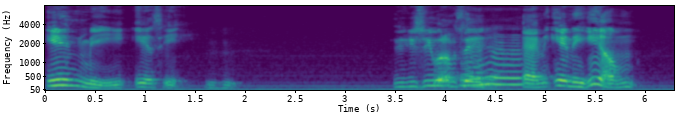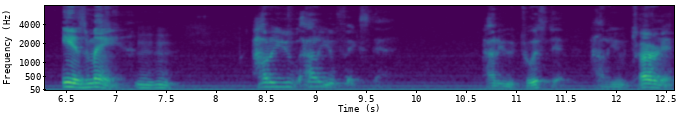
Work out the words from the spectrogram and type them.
In me is he. Mm-hmm. You see what I'm saying? Mm-hmm. And in him is man. How do you how do you fix that? How do you twist it? How do you turn it?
